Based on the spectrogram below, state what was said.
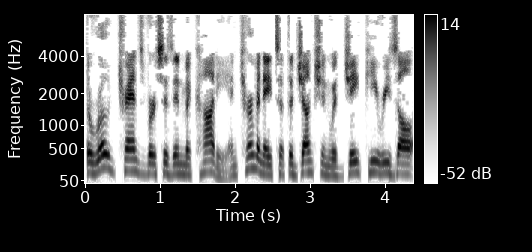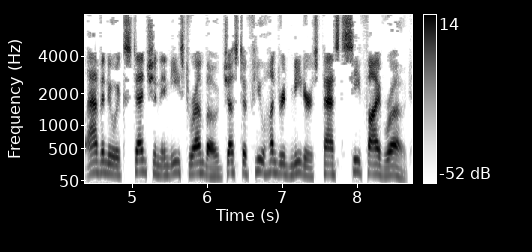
The road transverses in Makati and terminates at the junction with J.P. Rizal Avenue extension in East Rembo just a few hundred meters past C5 Road.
